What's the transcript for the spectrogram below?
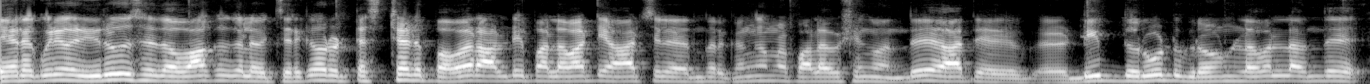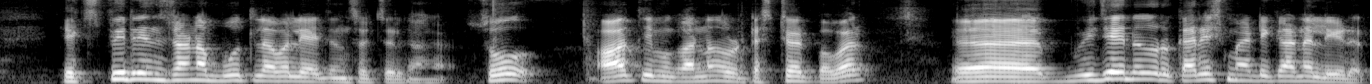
ஏறக்குறைய ஒரு இருபது சதவீத வாக்குகளை வச்சிருக்க ஒரு டெஸ்டட் பவர் ஆல்ரெடி பல வாட்டி ஆட்சியில் இருந்திருக்காங்க. பல விஷயங்கள் வந்து டீப் த ரூட் கிரவுண்ட் லெவலில் வந்து எக்ஸ்பீரியன்ஸ்டான பூத் லெவல் ஏஜென்ட்ஸ் வச்சுருக்காங்க. ஸோ அதிமுகன்னு ஒரு டெஸ்டட் பவர் விஜய்ன்றது ஒரு கரிஷ்மேட்டிக்கான லீடர்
